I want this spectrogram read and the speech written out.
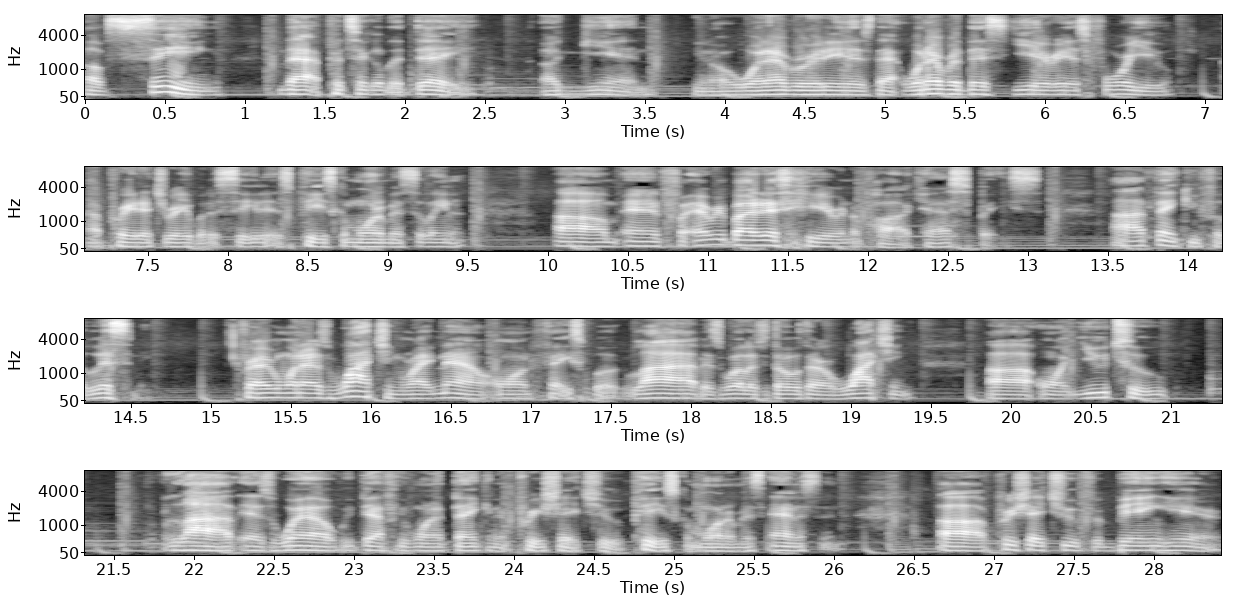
of seeing that particular day again. You know, whatever it is that whatever this year is for you, I pray that you're able to see this. Peace. Good morning, Miss Selena. Um, and for everybody that's here in the podcast space, I thank you for listening. For everyone that is watching right now on Facebook Live, as well as those that are watching uh, on YouTube live as well. We definitely want to thank and appreciate you. Peace. Good morning, Miss Anderson. Uh, appreciate you for being here.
